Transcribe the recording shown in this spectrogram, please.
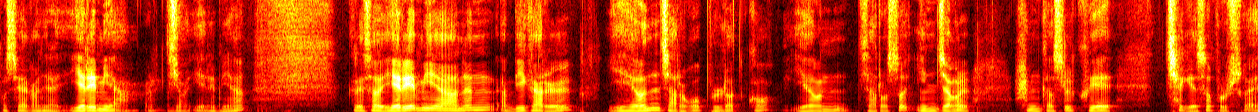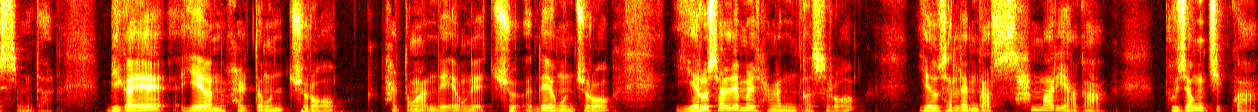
호세아가 아니라 예레미야죠. 예레미야. 그래서 예레미야는 미가를 예언자라고 불렀고 예언자로서 인정을 한 것을 그의 책에서 볼 수가 있습니다. 미가의 예언 활동은 주로 활동한 내용의 주, 내용은 주로 예루살렘을 향한 것으로 예루살렘과 사마리아가 부정직과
